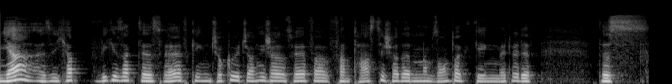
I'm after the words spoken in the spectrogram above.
Ja, also ich habe, wie gesagt, das Zverev gegen Djokovic angeschaut. Das war fantastisch, hat er dann am Sonntag gegen Medvedev das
